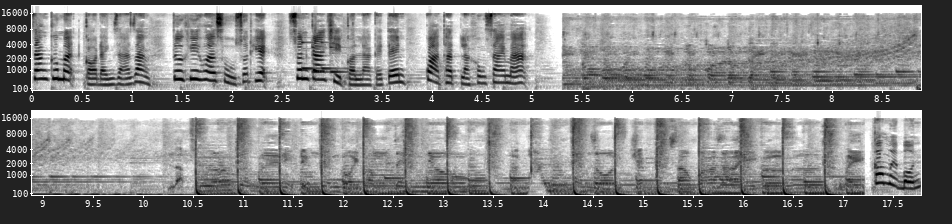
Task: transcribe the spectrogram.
Giang Cư Mận có đánh giá rằng từ khi Hoa Sù xuất hiện, Xuân Ca chỉ còn là cái tên, quả thật là không sai mà. 14,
